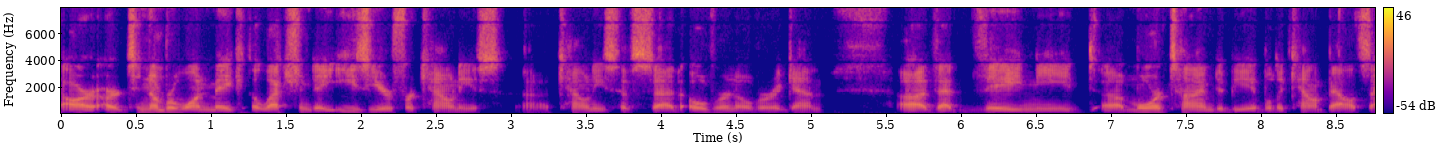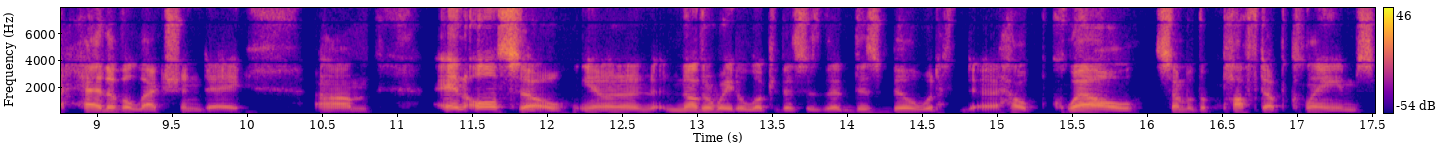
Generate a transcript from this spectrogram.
are, are to number one, make election day easier for counties. Uh, counties have said over and over again uh, that they need more time to be able to count ballots ahead of election day. Um, and also, you know, another way to look at this is that this bill would help quell some of the puffed up claims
